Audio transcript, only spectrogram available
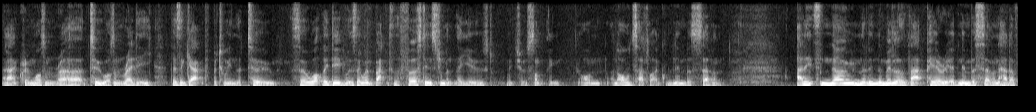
ACRIM wasn't, uh, 2 wasn't ready, there's a gap between the two. So what they did was they went back to the first instrument they used, which was something on an old satellite called Nimbus 7. And it's known that in the middle of that period, Nimbus 7 had a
